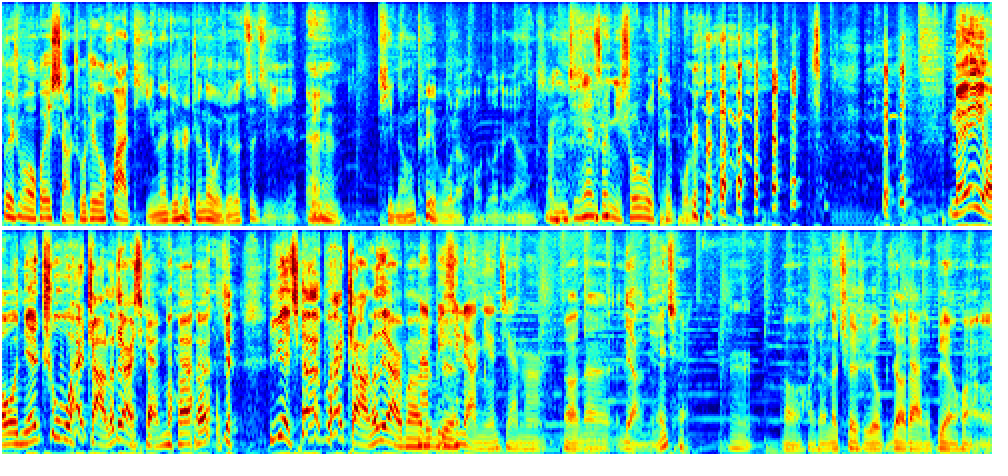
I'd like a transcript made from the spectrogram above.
为什么我会想出这个话题呢？就是真的，我觉得自己 体能退步了好多的样子。嗯，你之前说你收入退步了，没有，年初不还涨了点钱吗？这月前还不还涨了点吗？那？比起两年前呢？啊，那两年前嗯，哦，好像那确实有比较大的变化哦。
